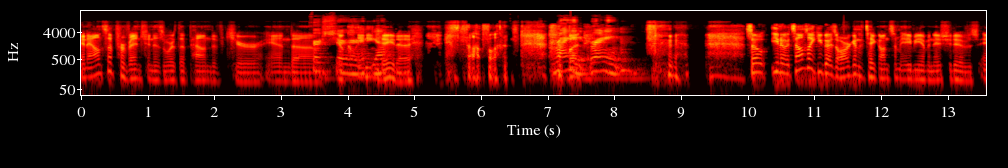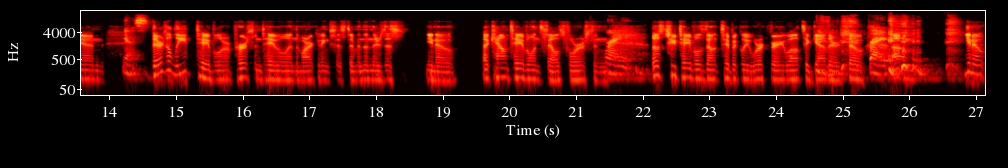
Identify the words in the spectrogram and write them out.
an ounce of prevention is worth a pound of cure and um, For sure. You know, cleaning yep. data is not fun right but, right so, you know, it sounds like you guys are going to take on some ABM initiatives. And yes, there's a lead table or a person table in the marketing system. And then there's this, you know, account table in Salesforce. And right. those two tables don't typically work very well together. So, right. um, you know,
